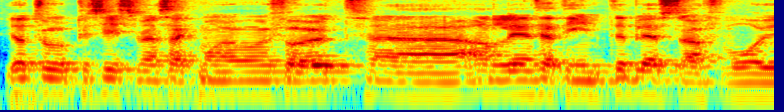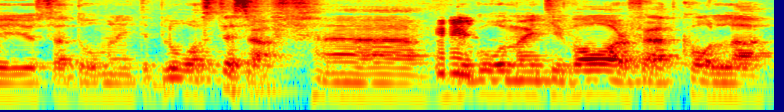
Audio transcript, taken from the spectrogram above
Jag tror precis som jag sagt många gånger förut, eh, anledningen till att det inte blev straff var ju just att domaren inte blåste straff. Eh, mm. Då går man ju till VAR för att kolla,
